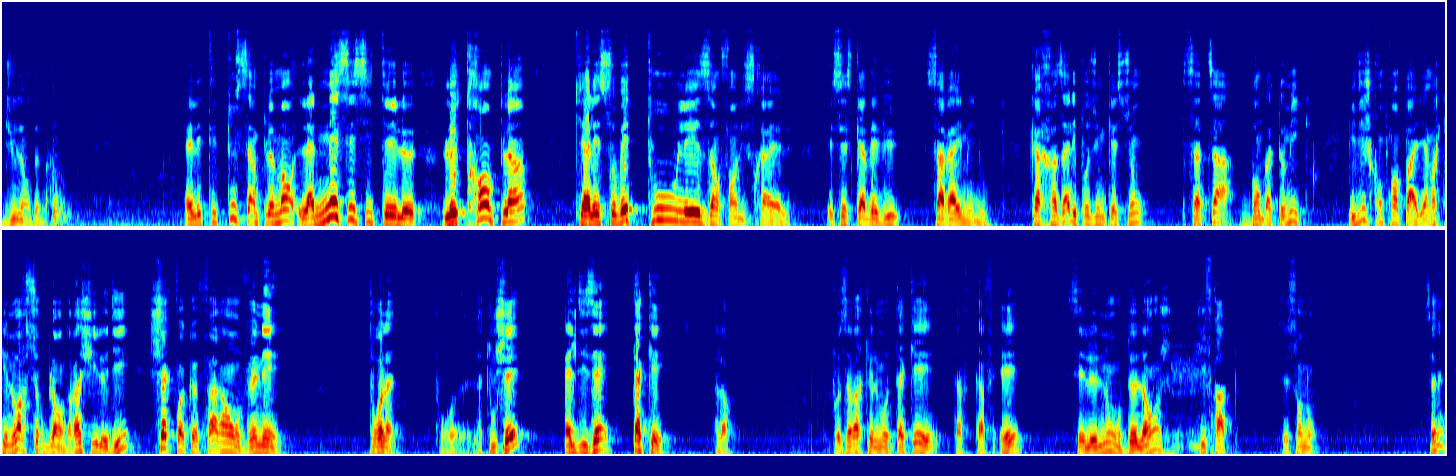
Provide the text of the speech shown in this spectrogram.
du lendemain. Elle était tout simplement la nécessité, le, le tremplin qui allait sauver tous les enfants d'Israël. Et c'est ce qu'avait vu Sarah et Menou. Car Chazal, il pose une question, psatza, bombe atomique. Il dit, je comprends pas. Il y a marqué noir sur blanc. Rachid le dit, chaque fois que Pharaon venait pour la, euh, toucher, elle disait taquet. Alors, il faut savoir que le mot taquet, taf kaf e, c'est le nom de l'ange qui frappe. C'est son nom. C'est vrai.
